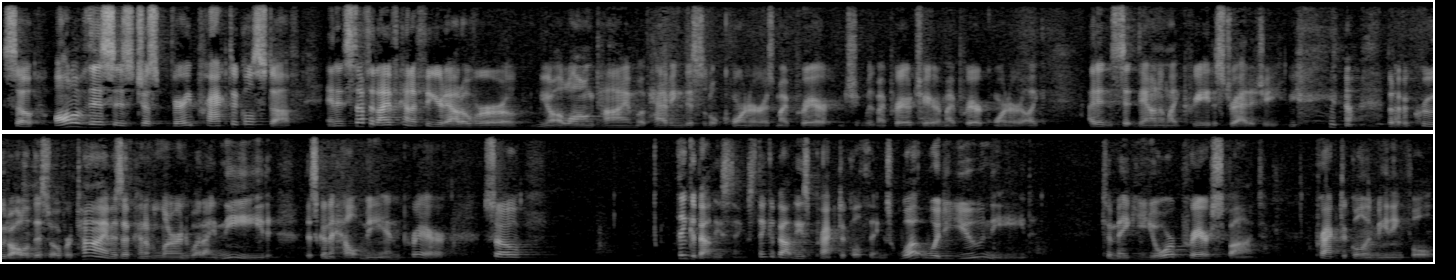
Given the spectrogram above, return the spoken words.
So all of this is just very practical stuff, And it's stuff that I've kind of figured out over a, you know, a long time of having this little corner as my prayer, with my prayer chair, my prayer corner. Like, I didn't sit down and like create a strategy, but I've accrued all of this over time as I've kind of learned what I need that's going to help me in prayer. So think about these things. Think about these practical things. What would you need to make your prayer spot practical and meaningful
